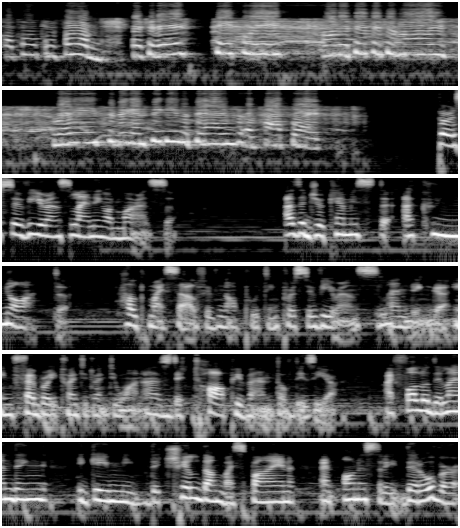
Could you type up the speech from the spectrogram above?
Touchdown confirmed. Perseverance safely on the surface of Mars, ready to begin seeking the signs of past life. Perseverance landing on Mars. As a geochemist, I could not help myself if not putting Perseverance landing in February 2021 as the top event of this year. I followed the landing, it gave me the chill down my spine, and honestly, the rover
